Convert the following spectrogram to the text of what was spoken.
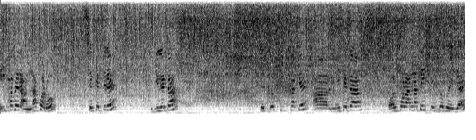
এইভাবে রান্না করো, সেক্ষেত্রে জিলেটা সেদ্ধ ঠিক থাকে আর মেটেটা অল্প রান্নাতেই সেদ্ধ হয়ে যায়।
